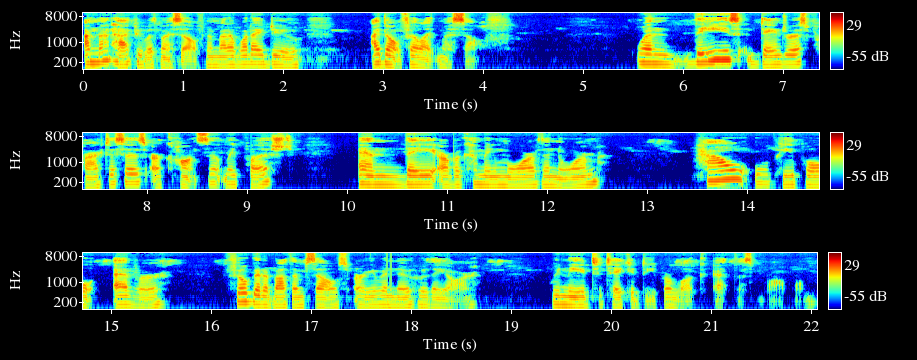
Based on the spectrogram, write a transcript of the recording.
I'm not happy with myself. No matter what I do, I don't feel like myself. When these dangerous practices are constantly pushed and they are becoming more of the norm, how will people ever feel good about themselves or even know who they are? We need to take a deeper look at this problem.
